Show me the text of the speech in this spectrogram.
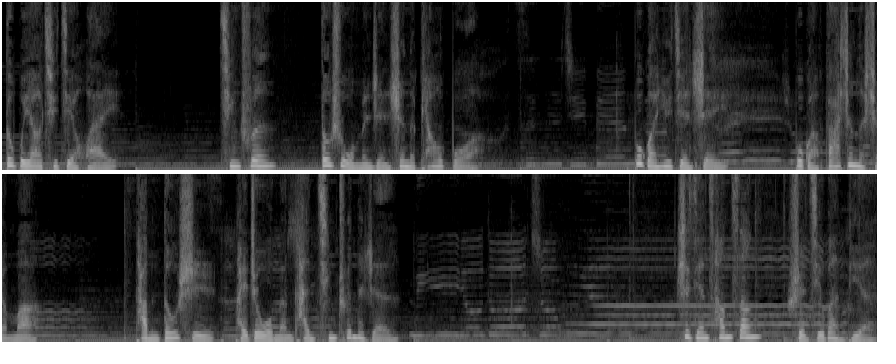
都不要去介怀，青春都是我们人生的漂泊。不管遇见谁，不管发生了什么，他们都是陪着我们看青春的人。世间沧桑，瞬息万变，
